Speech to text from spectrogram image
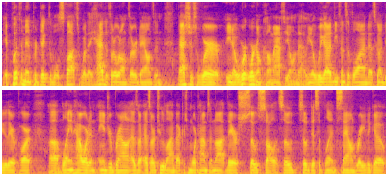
it put them in predictable spots where they had to throw it on third downs, and that's just where you know we're, we're going to come after you on that. You know, we got a defensive line that's going to do their part. Uh, Blaine Howard and Andrew Brown as our, as our two linebackers more times than not, they are so solid, so so disciplined, sound, ready to go.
